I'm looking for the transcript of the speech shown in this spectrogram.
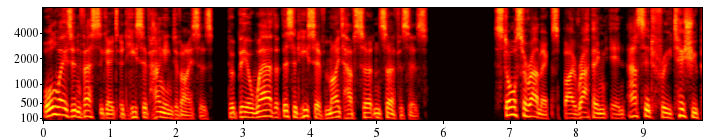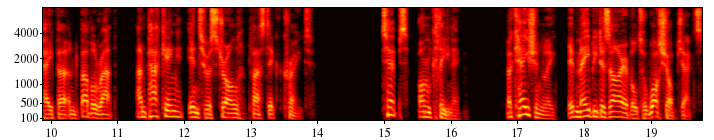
Always investigate adhesive hanging devices, but be aware that this adhesive might have certain surfaces. Store ceramics by wrapping in acid free tissue paper and bubble wrap and packing into a strong plastic crate. Tips on cleaning. Occasionally, it may be desirable to wash objects,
